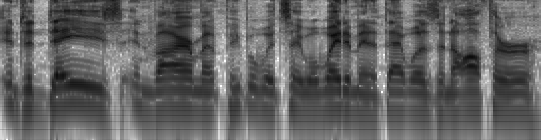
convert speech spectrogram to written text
In today's environment, people would say, "Well, wait a minute, that was an author."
